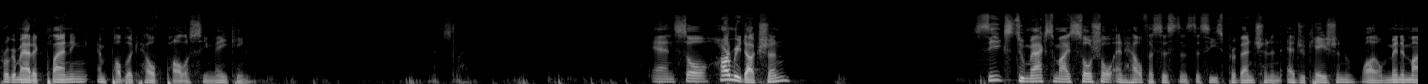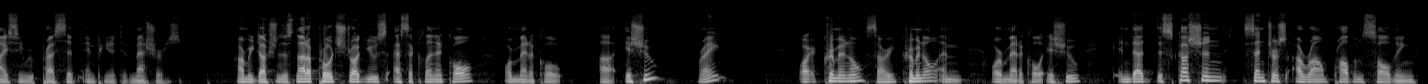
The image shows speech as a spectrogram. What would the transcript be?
programmatic planning and public health policy making. Next slide. And so harm reduction seeks to maximize social and health assistance, disease prevention, and education while minimizing repressive and punitive measures. Harm reduction does not approach drug use as a clinical or medical uh, issue, right? Or criminal, sorry, criminal and or medical issue. In that discussion centers around problem-solving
